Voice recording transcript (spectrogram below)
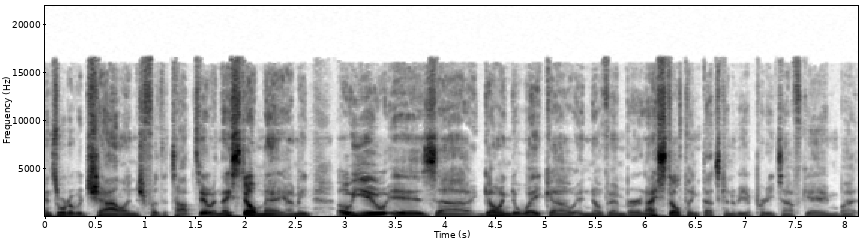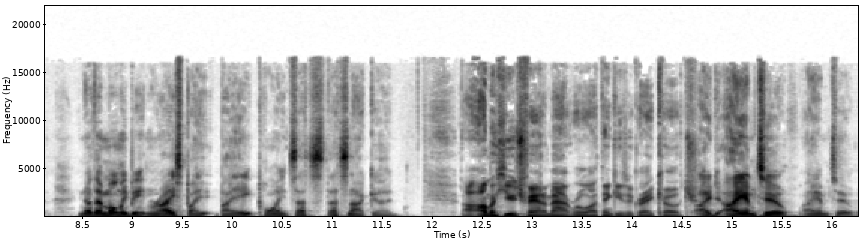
and sort of would challenge for the top two, and they still may. I mean, OU is uh, going to Waco in November, and I still think that's going to be a pretty tough game. But you know, them only beating Rice by by eight points. That's that's not good. I'm a huge fan of Matt Rhule. I think he's a great coach. I, I am too. I am too.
